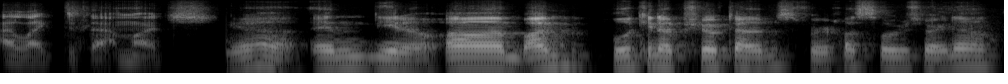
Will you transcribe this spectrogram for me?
I liked it that much. Yeah. And you know, um I'm looking up showtimes for Hustlers right now.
